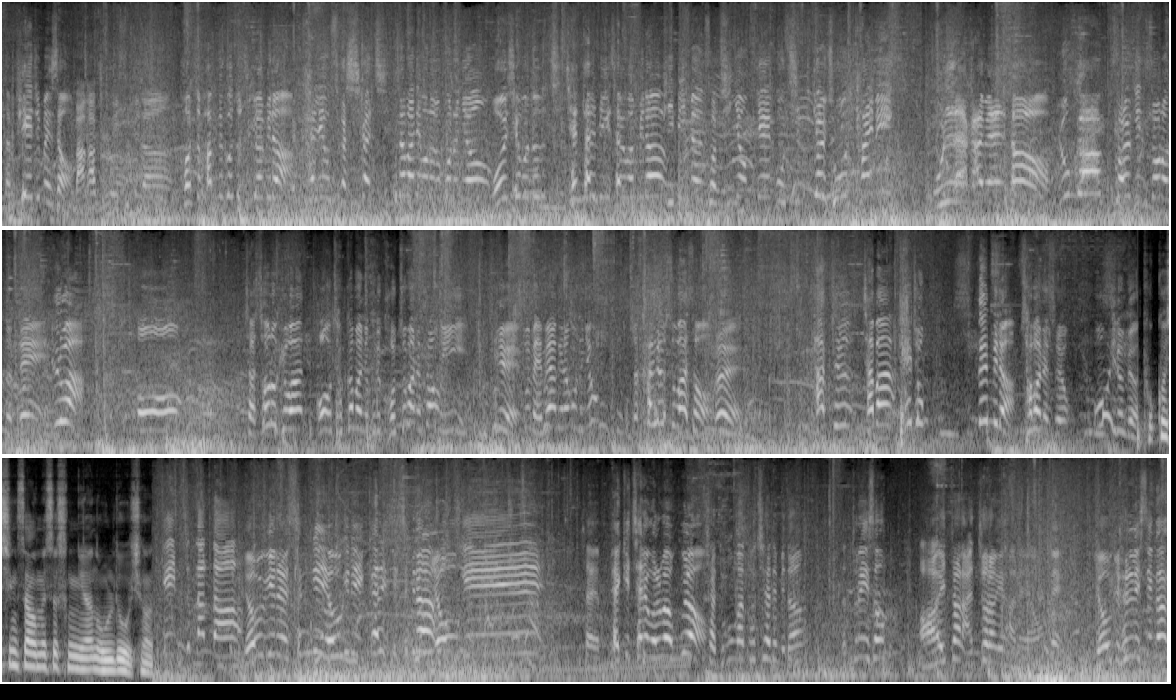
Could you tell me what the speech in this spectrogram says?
자 피해주면서 막아주고 있습니다 거점 밟는 것도 중요합니다. 칼리오스가 시간 진짜 많이 벌어줬거든요 원시분도 제 타이밍 사용합니다. 비비면서 진영 깨고 진결 좋은 타이밍 올라가면서 용감. 썰긴 썰었는데 일로 와. 어어 자 서로 교환. 어, 잠깐만요 근데 거점 안에 싸움이 예. 좀 애매하긴 하거든요 자 칼리오스 와서 네 하트 잡아 태종 냅니다. 잡아냈어요 오 이러면 포커싱 싸움에서 승리한 올드 오션. 게임 끝난다 여기를 승리 여기를 이끌릴 수 있습니다. 여기 자 100개 체력 얼마 없고요. 자 누군가 터치해야 됩니다 자 트레이서 아 일단 안전하게 가네요 네 여기 흘릴 생각.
